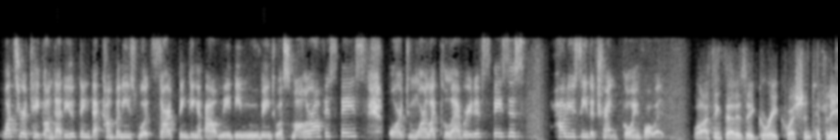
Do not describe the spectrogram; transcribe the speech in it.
what's your take on that? Do you think that companies would start thinking about maybe moving to a smaller office space or to more like collaborative spaces? How do you see the trend going forward? Well, I think that is a great question, Tiffany,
